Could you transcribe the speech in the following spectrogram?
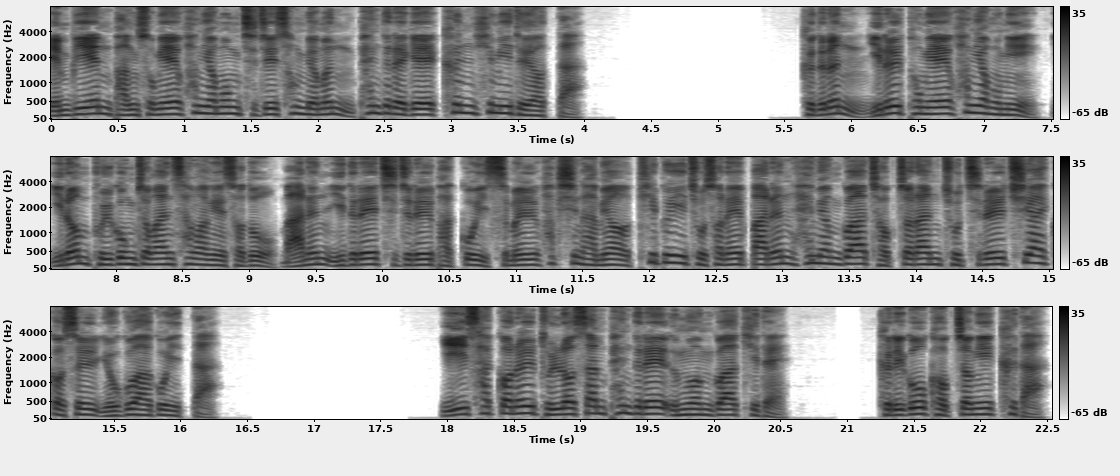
MBN 방송의 황영웅 지지 성명은 팬들에게 큰 힘이 되었다. 그들은 이를 통해 황영웅이 이런 불공정한 상황에서도 많은 이들의 지지를 받고 있음을 확신하며 TV조선의 빠른 해명과 적절한 조치를 취할 것을 요구하고 있다. 이 사건을 둘러싼 팬들의 응원과 기대, 그리고 걱정이 크다.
